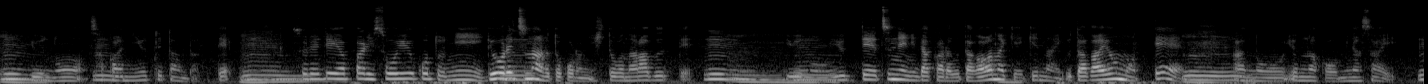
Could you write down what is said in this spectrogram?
うん。いうのを盛んに言ってたんだって、うん。それでやっぱりそういうことに行列のあるところに人は並ぶっていうのを言って常にだから疑わなきゃいけない疑いを持って、うん。あの世の中を見なさいいう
